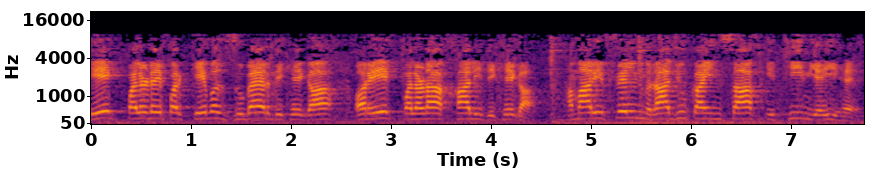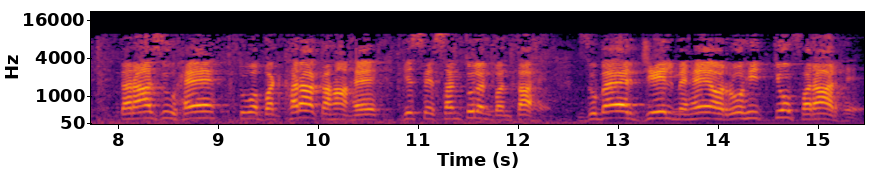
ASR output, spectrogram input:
एक पलड़े पर केवल जुबैर दिखेगा और एक पलड़ा खाली दिखेगा। हमारी फ़िल्म राजू का इंसाफ की थीम यही है। तराजू है तो वह बटखरा कहाँ है, जिससे संतुलन बनता है। जुबैर जेल में है और रोहित क्यों फरार है?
